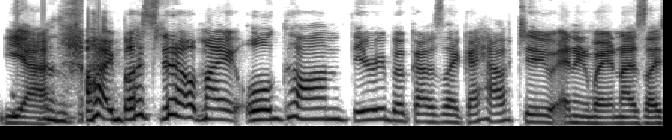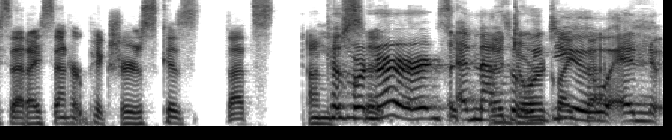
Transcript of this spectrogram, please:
Yeah. I busted out my old comm theory book. I was like, I have to. Anyway, and as I said, I sent her pictures because that's because we're a, nerds and that's what we do. Like and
